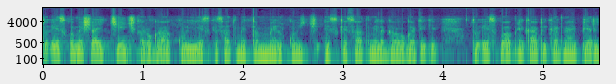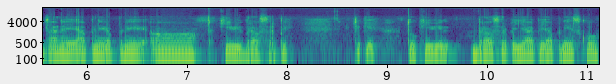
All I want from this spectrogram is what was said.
तो इसको मैं शायद चेंज करूँगा। कोई इसके साथ में तमिल कोई इसके साथ में लगा होगा, ठीक है? तो इसको आपने कापी करना है, फिर जाना है आपने अपने कीवी ब्राउसर पे, ठीक है? तो कीवी ब्राउज़र पे यहाँ पे आपने इसको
